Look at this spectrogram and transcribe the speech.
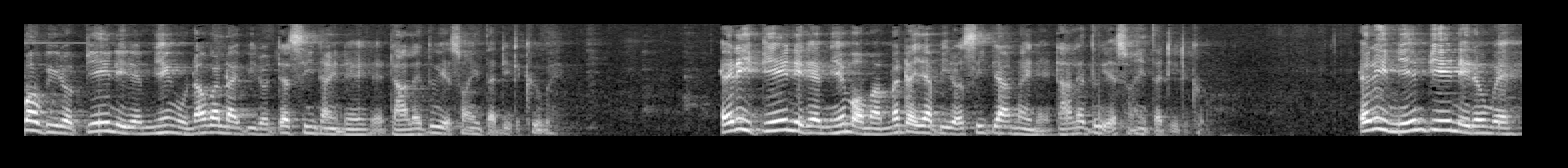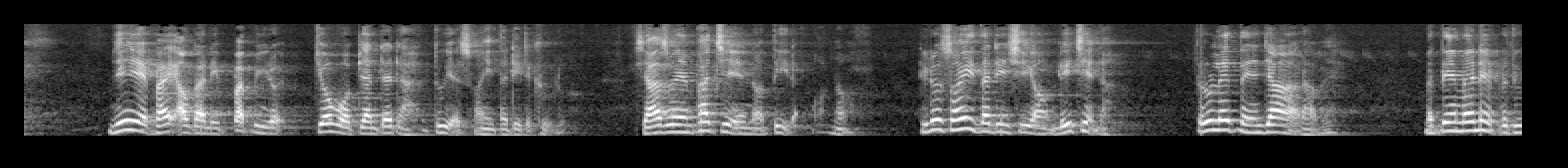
ပေါက်ပြီးတော့ပြေးနေတဲ့မြင်းကိုနောက်ကလိုက်ပြီးတော့တက်စီနိုင်တယ်တဲ့ဒါလည်းသူ့ရဲ့စွမ်းရည်တတ္တိတစ်ခုပဲအဲ့ဒီပြေးနေတဲ့မြင်းပေါ်မှာမတ်တက်ရပြီးတော့စီးပြနိုင်တယ်ဒါလည်းသူ့ရဲ့စွမ်းရည်တတ္တိတစ်ခုအဲ့ဒီမြင်းပြေးနေတော့မယ်မြင်းရဲ့ဘိုက်အောက်ကနေပတ်ပြီးတော့ကြောပေါ်ပြန်တက်တာသူ့ရဲ့စွမ်းရည်တတ္တိတစ်ခုလို့ရာဇဝင်ဖတ်ကြည့်ရင်တော့သိတာပေါ့နော် ဒီလိုစွမ်းရည်တတ္တိရှိအောင်လေ့ကျင့်တာသူတို့လည်းသင်ကြရတာပဲမသင်မဲနဲ့ဘယ်သူ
